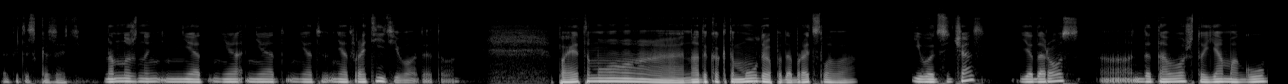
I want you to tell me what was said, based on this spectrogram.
как это сказать, нам нужно не, от, не, не, от, не, от, не отвратить его от этого. Поэтому надо как-то мудро подобрать слова. И вот сейчас я дорос э, до того, что я могу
